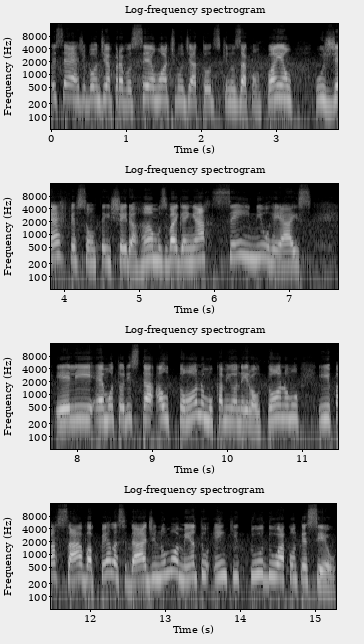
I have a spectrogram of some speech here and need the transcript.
Oi, Sérgio, bom dia para você. Um ótimo dia a todos que nos acompanham. O Jefferson Teixeira Ramos vai ganhar 100 mil reais. Ele é motorista autônomo, caminhoneiro autônomo e passava pela cidade no momento em que tudo aconteceu.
